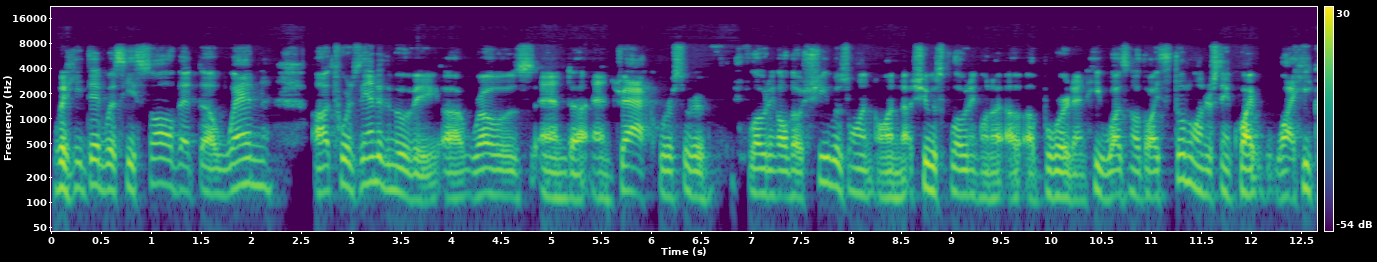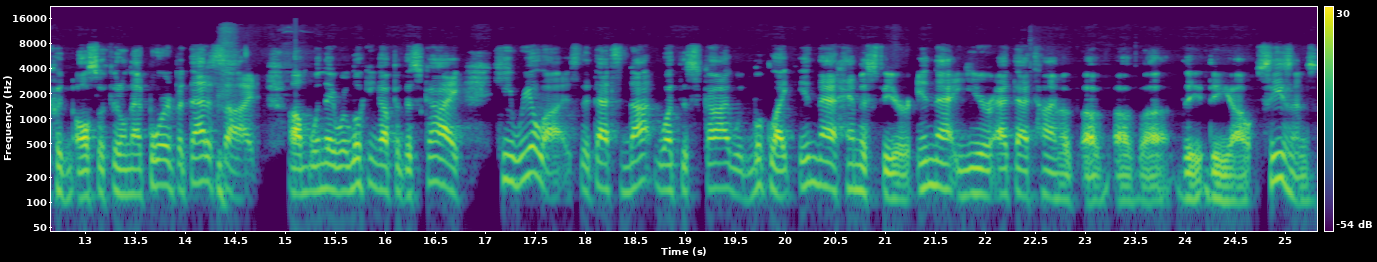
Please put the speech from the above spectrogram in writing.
What he did was he saw that uh, when uh, towards the end of the movie, uh, Rose and uh, and Jack were sort of floating, although she was on on uh, she was floating on a, a, board and he wasn't. Although I still don't understand quite why he couldn't also fit on that board. But that aside, um, when they were looking up at the sky, he realized that that's not what the sky would look like in that hemisphere in that year at that time of of, of uh, the the seasons.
